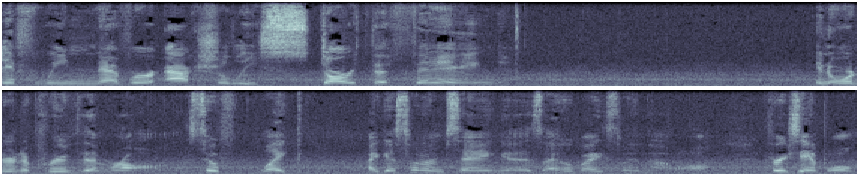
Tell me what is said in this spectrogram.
if we never actually start the thing in order to prove them wrong? So, like, I guess what I'm saying is, I hope I explained that well. For example,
